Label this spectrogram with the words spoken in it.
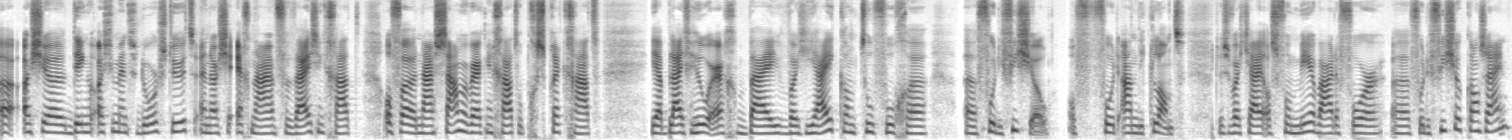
Uh, als, je dingen, als je mensen doorstuurt en als je echt naar een verwijzing gaat... of uh, naar een samenwerking gaat, op gesprek gaat... ja, blijf heel erg bij wat jij kan toevoegen uh, voor die fysio of voor, aan die klant. Dus wat jij als voor meerwaarde voor, uh, voor de fysio kan zijn.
